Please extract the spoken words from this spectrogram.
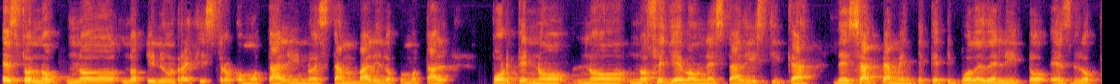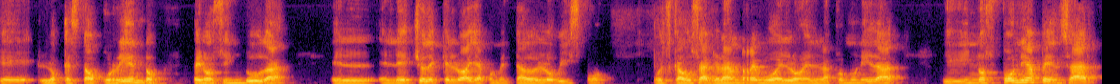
Esto no, no, no tiene un registro como tal y no es tan válido como tal porque no, no, no se lleva una estadística de exactamente qué tipo de delito es lo que, lo que está ocurriendo pero sin duda el, hecho de que lo haya comentado el obispo, pues causa gran revuelo en la comunidad y nos pone a pensar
